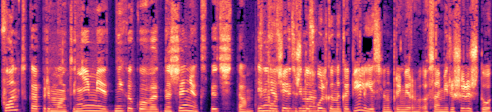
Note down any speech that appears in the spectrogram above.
фонд капремонта не имеет никакого отношения к спецсчетам. Им Получается, необходимо... что сколько накопили, если, например, сами решили, что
